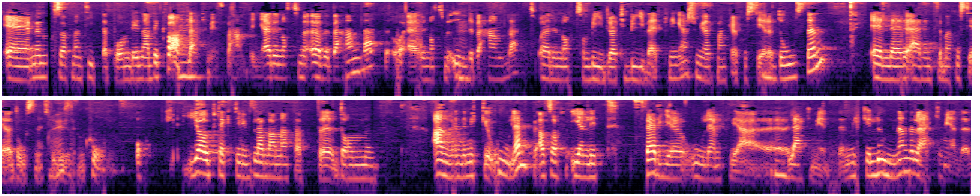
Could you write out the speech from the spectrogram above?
Eh, men också att man tittar på om det är en adekvat mm. läkemedelsbehandling. Är det något som är överbehandlat och är det något som är mm. underbehandlat och är det något som bidrar till biverkningar som gör att man kan justera dosen? Eller även till och med justera dosen efter ja, funktion. Och jag upptäckte ju bland annat att eh, de använder mycket olämpliga, alltså enligt Sverige olämpliga eh, mm. läkemedel, mycket lugnande läkemedel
